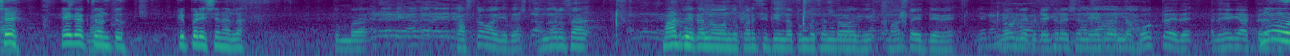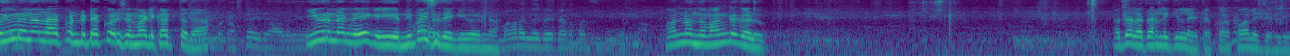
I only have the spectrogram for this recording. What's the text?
ಸರ್ ಹೇಗಾಗ್ತಾ ಉಂಟು? ಪ್ರಿಪರೇಷನ್ ಎಲ್ಲ? ತುಂಬ ಕಷ್ಟವಾಗಿದೆ. ಅಂದರೂ ಸಹ ಮಾಡಬೇಕನ್ನೋ ಒಂದು ಪರಿಸ್ಥಿತಿಯಿಂದ ತುಂಬ ಚಂದವಾಗಿ ಮಾಡ್ತಾ ಇದ್ದೇವೆ. ನೋಡಬೇಕು ಡೆಕೋರೇಷನ್ ಹೇಗೆ ಎಲ್ಲ ಹೋಗ್ತಾ ಇದೆ. ಅದು ಹೇಗೆ ಆಗ್ತದೆ ನೀವು ಇವರನ್ನೆಲ್ಲ ಹಾಕೊಂಡು ಡೆಕೋರೇಷನ್ ಮಾಡ್ಲಿಕ್ಕೆ ಆಗ್ತದಾ? ಕಷ್ಟ ಇದೆ ಆದರೆ ಇವ್ರನ್ನೆಲ್ಲ ಹೇಗೆ ಈ- ನಿಭಾಯಿಸೋದು ಹೇಗೆ ಇವರನ್ನ? ಮಾಡಲೇಬೇಕಾದ ಪರಿಸ್ಥಿತಿ ಇದೆ. ಒಂದೊಂದು ಮಂಗಗಳು. ಅದೆಲ್ಲ ತರಲಿಕ್ಕಿಲ್ಲ ಆಯ್ತಾ ಕಾ- ಕಾಲೇಜಲ್ಲಿ?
